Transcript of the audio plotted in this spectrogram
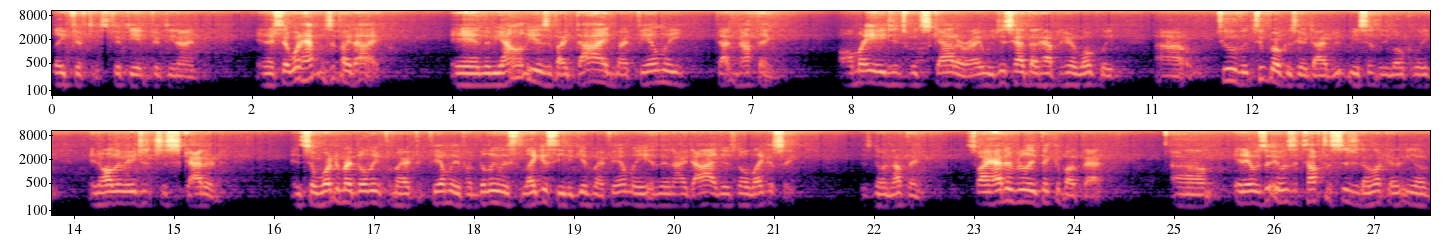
late 50s, 58 and 59. And I said, what happens if I die? And the reality is, if I died, my family got nothing. All my agents would scatter, right? We just had that happen here locally. Uh, two of the two brokers here died recently locally, and all their agents just scattered. And so, what am I building for my family? If I'm building this legacy to give my family, and then I die, there's no legacy. There's no nothing. So I had to really think about that. Um, and it was it was a tough decision. I'm gonna, you know,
